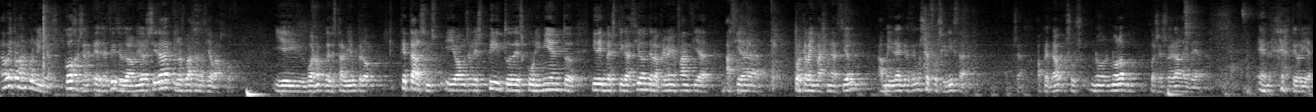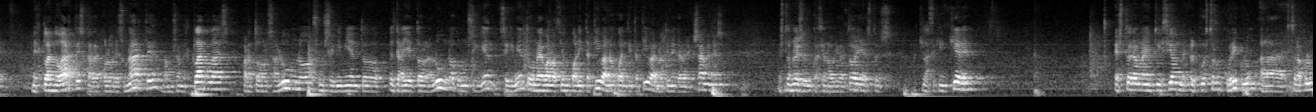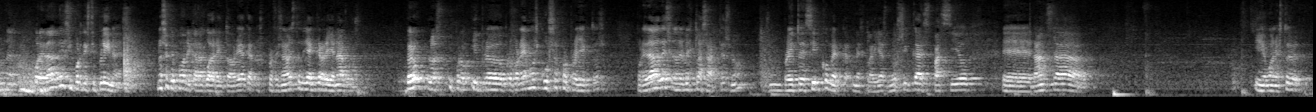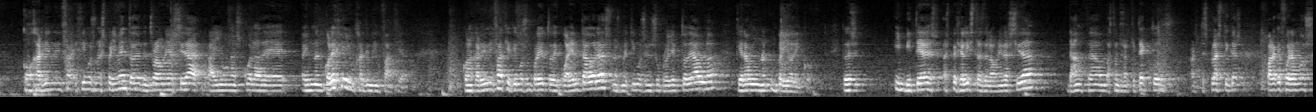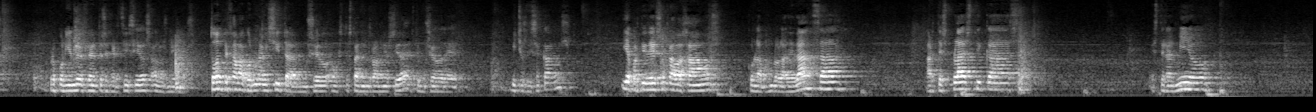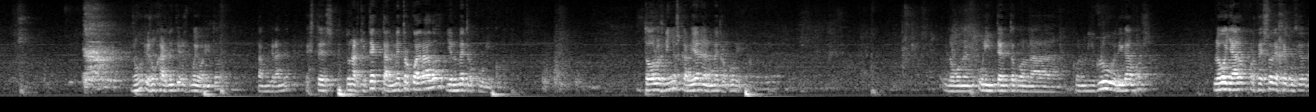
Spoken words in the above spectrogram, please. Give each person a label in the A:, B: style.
A: Ah, voy a trabajar con niños. Coges ejercicios de la universidad y los bajas hacia abajo. Y bueno, puede estar bien, pero ¿qué tal si llevamos el espíritu de descubrimiento y de investigación de la primera infancia hacia... Porque la imaginación, a medida que crecemos, se fosiliza. O sea, aprendamos, no, no pues eso era la idea, en la teoría mezclando artes, cada color es un arte, vamos a mezclarlas para todos los alumnos, un seguimiento, el trayecto del alumno con un seguimiento, una evaluación cualitativa, no cuantitativa, no tiene que haber exámenes. Esto no es educación obligatoria, esto es lo hace quien quiere. Esto era una intuición, el puesto es un currículum, a la, esto es la columna por edades y por disciplinas. No sé qué pone cada cuadrito, los profesionales tendrían que rellenarlos. Pero y proponemos cursos por proyectos por edades, donde mezclas artes, ¿no? Es un proyecto de circo, mezclarías música, espacio, eh, danza. Y bueno, esto con jardín de infancia hicimos un experimento dentro de la universidad hay una escuela de hay un colegio y un jardín de infancia con el jardín de infancia hicimos un proyecto de 40 horas nos metimos en su proyecto de aula que era un, periódico entonces invité a especialistas de la universidad danza bastantes arquitectos artes plásticas para que fuéramos proponiendo diferentes ejercicios a los niños. Todo empezaba con una visita al museo, esto está dentro de la universidad, este museo de bichos disecados, y a partir de eso trabajábamos con la, la de danza, artes plásticas, este era el mío. Es un jardín que es muy bonito, está muy grande. Este es de un arquitecta, el metro cuadrado y el metro cúbico todos los niños cabían en el metro cúbico. Luego un, intento con, la, con un iglú, digamos. Luego ya el proceso de ejecución.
